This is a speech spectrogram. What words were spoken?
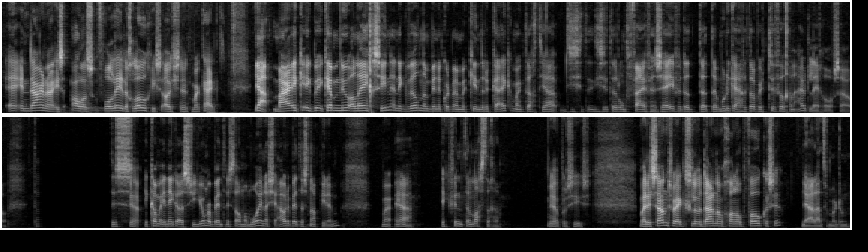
En, en, daarna is alles volledig logisch als je het maar kijkt. Ja, maar ik, ik, ik heb hem nu alleen gezien en ik wilde hem binnenkort met mijn kinderen kijken. Maar ik dacht, ja, die zitten, die zitten rond vijf en zeven. Dat, dat, daar moet ik eigenlijk dan weer te veel gaan uitleggen of zo. Dus ja. ik kan me indenken, als je jonger bent, dan is het allemaal mooi. En als je ouder bent, dan snap je hem. Maar ja, ik vind het een lastige. Ja, precies. Maar de soundtrack, zullen we daar dan gewoon op focussen? Ja, laten we maar doen.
